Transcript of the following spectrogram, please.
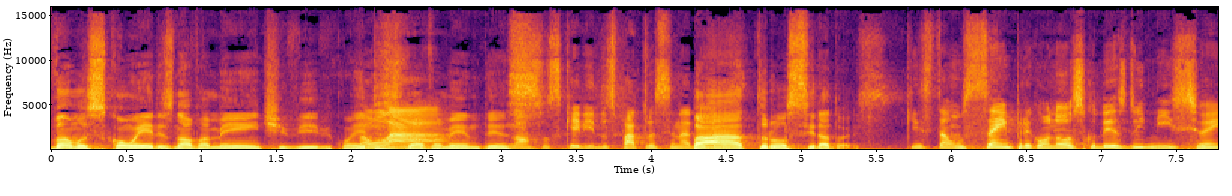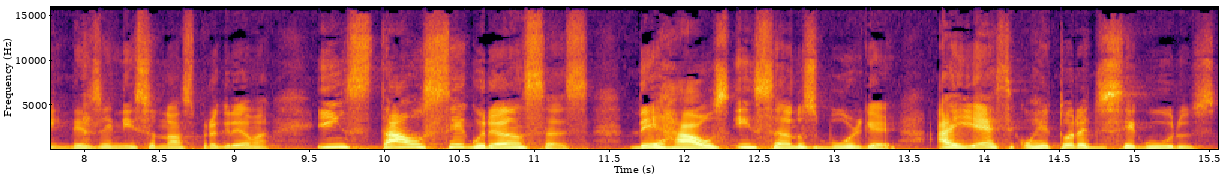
Vamos com eles novamente, Vivi, com Vamos eles lá. novamente. Nossos queridos patrocinadores. Patrocinadores. Que estão sempre conosco desde o início, hein? Desde o início do nosso programa. Install Seguranças, The House Insanos Burger, AIS Corretora de Seguros,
